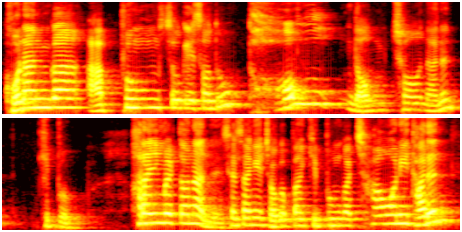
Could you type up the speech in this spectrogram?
고난과 아픔 속에서도 더욱 넘쳐나는 기쁨, 하나님을 떠난 세상의 저급한 기쁨과 차원이 다른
